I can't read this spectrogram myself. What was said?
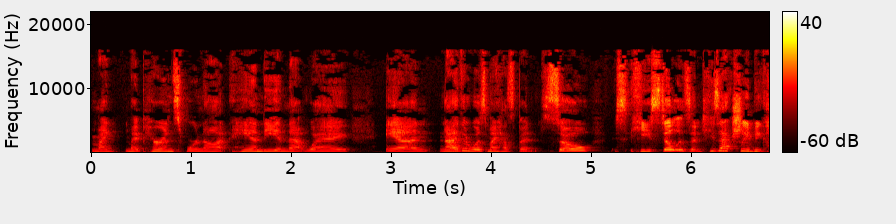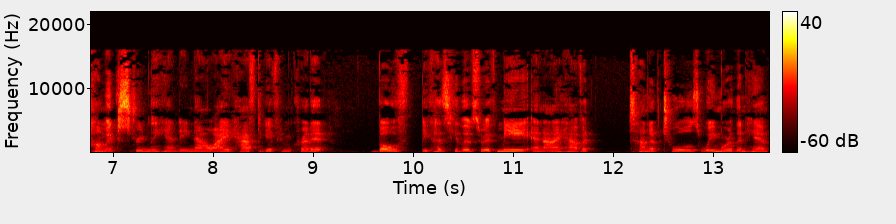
my my parents were not handy in that way and neither was my husband. So he still isn't. He's actually become extremely handy now. I have to give him credit both because he lives with me and I have a ton of tools, way more than him,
